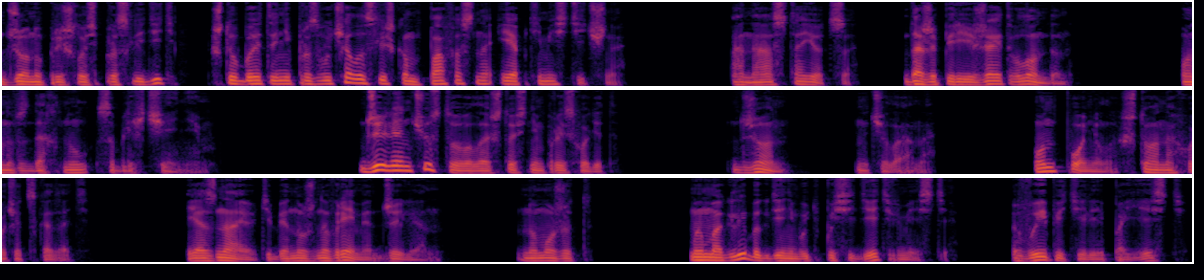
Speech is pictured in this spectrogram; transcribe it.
Джону пришлось проследить, чтобы это не прозвучало слишком пафосно и оптимистично. Она остается. Даже переезжает в Лондон. Он вздохнул с облегчением. Джиллиан чувствовала, что с ним происходит. «Джон», — начала она. Он понял, что она хочет сказать. Я знаю, тебе нужно время, Джиллиан. Но, может, мы могли бы где-нибудь посидеть вместе, выпить или поесть?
